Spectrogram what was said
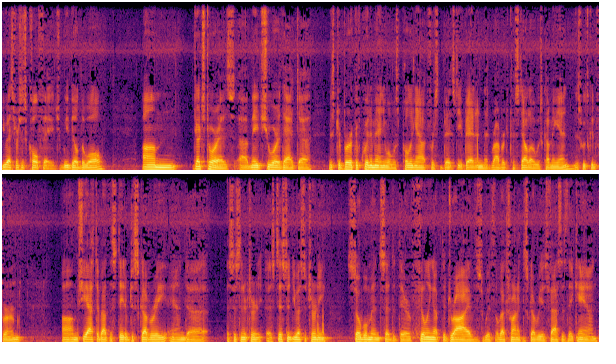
U.S. versus Kolfage. We build the wall. Um, Judge Torres uh, made sure that uh, Mr. Burck of Quinn Emanuel was pulling out for Steve Bannon, that Robert Costello was coming in. This was confirmed. Um, she asked about the state of discovery, and uh, Assistant Attorney, Assistant U.S. Attorney Sobelman said that they're filling up the drives with electronic discovery as fast as they can.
